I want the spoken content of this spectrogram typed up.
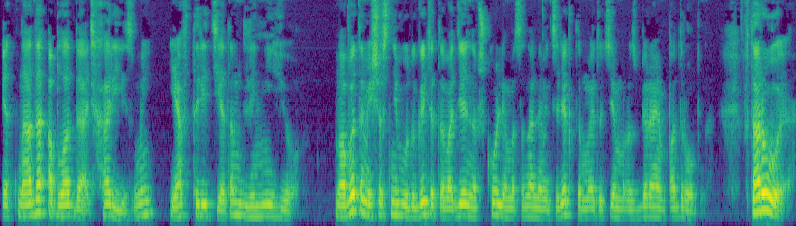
это надо обладать харизмой и авторитетом для нее. Но об этом я сейчас не буду говорить, это в отдельно в школе эмоционального интеллекта мы эту тему разбираем подробно. Второе.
